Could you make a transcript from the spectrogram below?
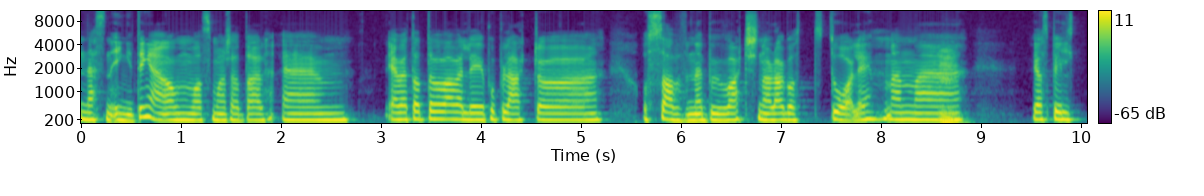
nesten ingenting om hva som har skjedd der. Jeg vet at det var veldig populært å å savne Buvac når det har gått dårlig. Men uh, mm. vi har spilt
